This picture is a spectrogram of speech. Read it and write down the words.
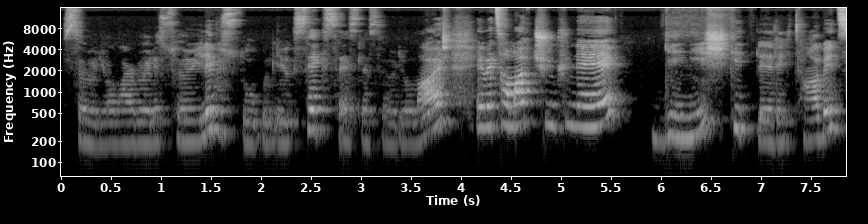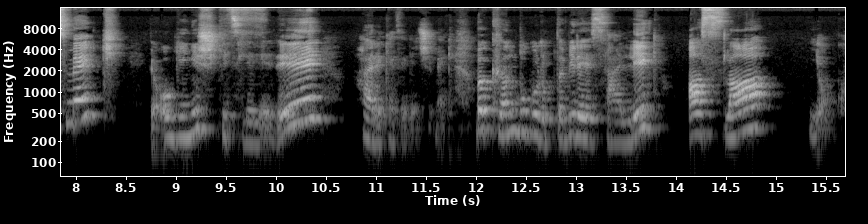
söylüyorlar. Böyle söyle üslubuyla yüksek sesle söylüyorlar. Evet amaç çünkü ne? Geniş kitlelere hitap etmek ve o geniş kitleleri harekete geçirmek. Bakın bu grupta bireysellik asla yok.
